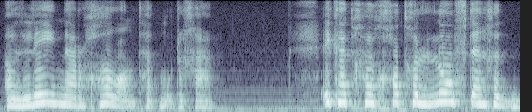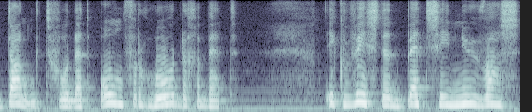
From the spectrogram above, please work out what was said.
alleen naar Holland had moeten gaan. Ik had God geloofd en gedankt voor dat onverhoorde gebed. Ik wist dat Betsy nu was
